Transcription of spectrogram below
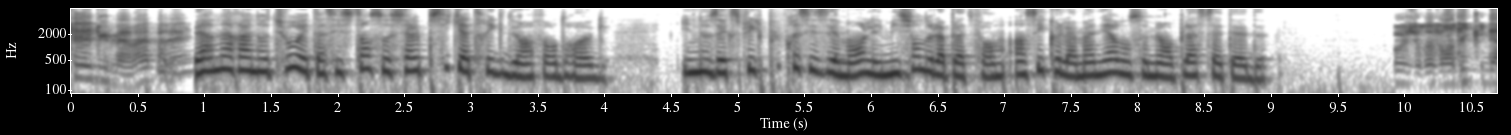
c'est lui-même, Bernard Anotio est assistant social psychiatrique de Infordrogue. Il nous explique plus précisément les missions de la plateforme ainsi que la manière dont se met en place cette aide. Je revendique une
